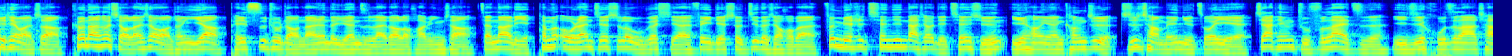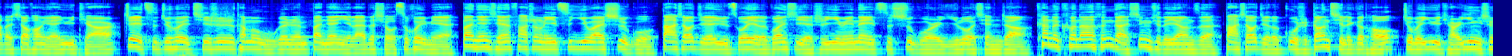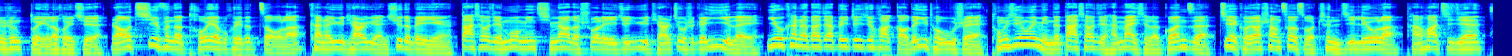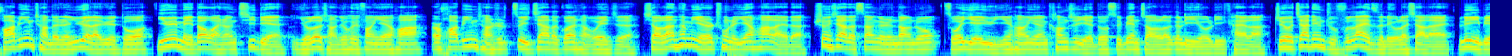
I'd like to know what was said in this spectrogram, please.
这天晚上，柯南和小兰像往常一样，陪四处找男人的原子来到了滑冰场。在那里，他们偶然结识了五个喜爱飞碟射击的小伙伴，分别是千金大小姐千寻、银行员康志、职场美女佐野、家庭主妇赖子以及胡子拉碴的消防员玉田儿。这次聚会其实是他们五个人半年以来的首次会面。半年前发生了一次意外事故，大小姐与佐野的关系也是因为那一次事故而一落千丈。看着柯南很感兴趣的样子，大小姐的故事刚起了一个头，就被玉田硬生生怼了回去，然后气愤的头也不回的走了。看着玉田远去的背影，大小姐莫名其妙的说了一句：“玉田就是个异类。”又看着大家被这句话搞得一头雾水，童心未泯的大小姐还卖起了关子，借口要上厕所，趁机溜了。谈话期间，滑冰场的人越来越多，因为每到晚上七点，游乐场就会放烟花，而滑冰场是最佳的观赏位置。小兰他们也是冲着烟花来的。剩下的三个人当中，佐野与银行员康志也都随便找了个理由离开了，只有家庭主妇赖子留了下来。另一边，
